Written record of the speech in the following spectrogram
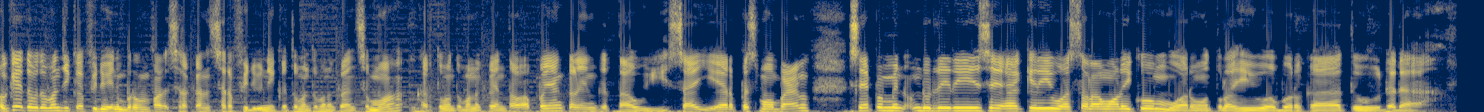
Oke teman-teman jika video ini bermanfaat silahkan share video ini ke teman-teman kalian semua agar teman-teman kalian tahu apa yang kalian ketahui. Saya IRPS Mobile saya pemimpin undur diri saya akhiri. Wassalamualaikum warahmatullahi wabarakatuh. Dadah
